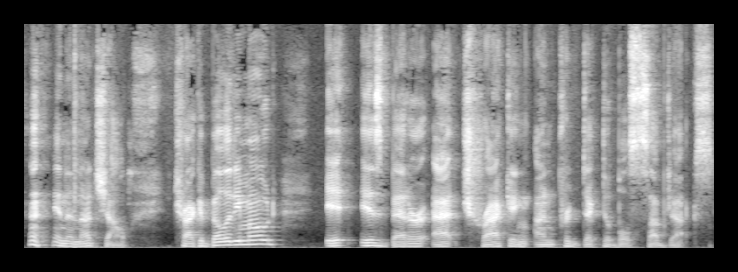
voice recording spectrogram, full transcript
in a nutshell. Trackability mode it is better at tracking unpredictable subjects.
